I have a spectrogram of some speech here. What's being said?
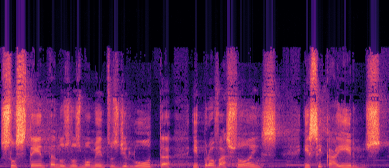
Sustenta-nos nos momentos de luta e provações, e se cairmos,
